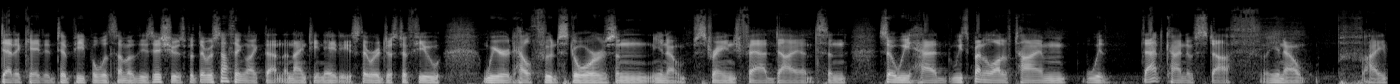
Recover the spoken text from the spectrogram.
dedicated to people with some of these issues, but there was nothing like that in the 1980s. There were just a few weird health food stores and you know strange fad diets, and so we had we spent a lot of time with that kind of stuff. You know, I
